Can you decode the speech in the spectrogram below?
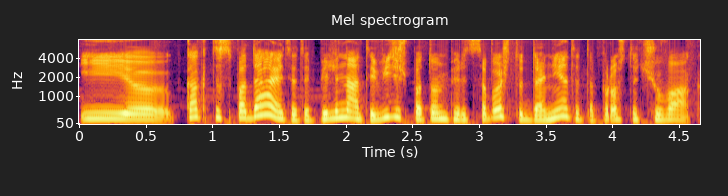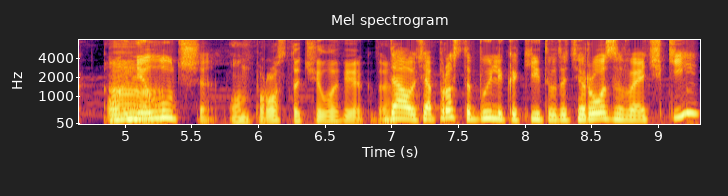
И э, как-то спадает эта пелена, ты видишь потом перед собой, что да нет, это просто чувак, он А. не лучше. Он просто человек, да? Да? у тебя просто были какие-то вот эти розовые очки,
